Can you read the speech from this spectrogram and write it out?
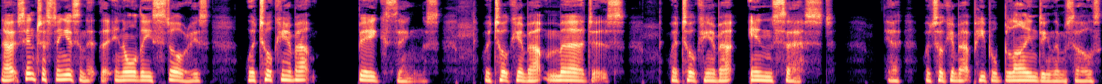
Now, it's interesting, isn't it, that in all these stories, we're talking about big things. We're talking about murders. We're talking about incest. Yeah, we're talking about people blinding themselves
